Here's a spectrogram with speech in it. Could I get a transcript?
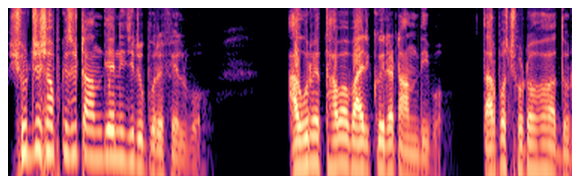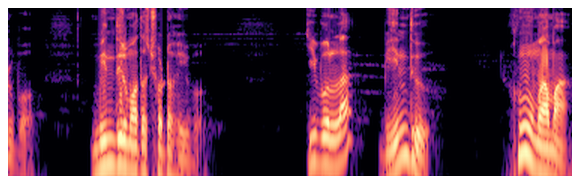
সূর্য সব কিছু টান দিয়ে নিজের উপরে ফেলব। আগুনের থাবা বাইর কইরা টান দিব। তারপর ছোট হওয়া ধরব। বিন্দুর মতো ছোট হইব। কি বললা? বিন্দু? হুঁ মামা।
